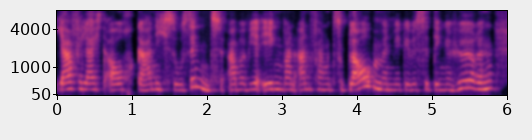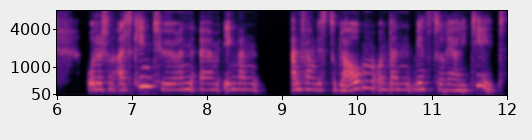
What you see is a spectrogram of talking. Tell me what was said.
ja vielleicht auch gar nicht so sind, aber wir irgendwann anfangen zu glauben, wenn wir gewisse Dinge hören oder schon als Kind hören, ähm, irgendwann anfangen das zu glauben und dann wird es zur Realität.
